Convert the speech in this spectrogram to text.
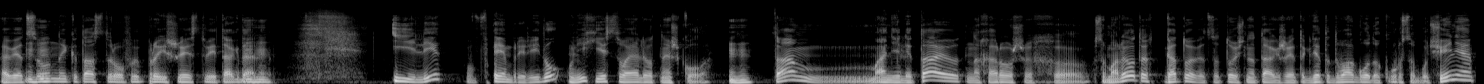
авиационные катастрофы, происшествия и так далее. Или в Эмбри Ридл у них есть своя летная школа. Там они летают на хороших э, самолетах, готовятся точно так же. Это где-то два года курс обучения.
